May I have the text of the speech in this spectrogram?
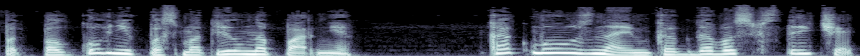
Подполковник посмотрел на парня. Как мы узнаем, когда вас встречать?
